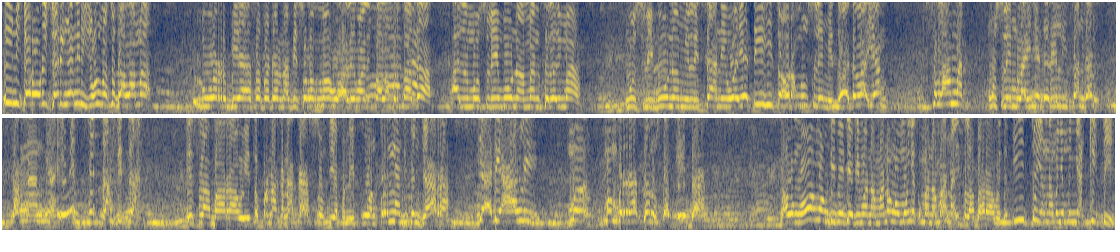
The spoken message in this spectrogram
Ini teroris jaringan ini lu sudah lama. Luar biasa padahal Nabi Shallallahu Alaihi Wasallam bersabda al muslimuna man selima muslimuna milisani wa yadihi. Seorang muslim itu adalah yang selamat muslim lainnya dari lisan dan tangannya. Ini fitnah-fitnah. Islah Barawi itu pernah kena kasus dia penipuan pernah dipenjara jadi ahli me- memberatkan ustadz kita. Kalau ngomong di media di mana-mana ngomongnya ke mana-mana Islah Barawi itu. Itu yang namanya menyakiti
